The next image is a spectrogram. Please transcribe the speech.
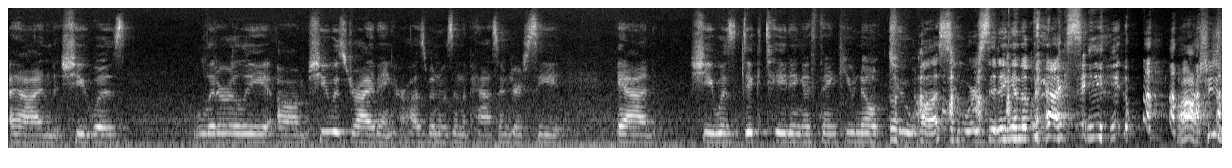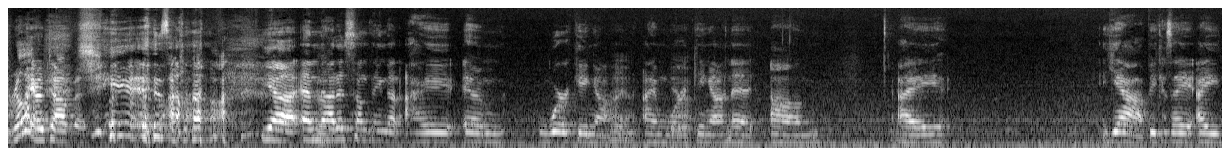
and she was literally um, she was driving her husband was in the passenger seat and she was dictating a thank you note to us who were sitting in the back seat. Wow she's really on top of it. She is. Yeah and that is something that i am working on. Yeah. i'm Yeah. working on it. Um, i yeah because I, I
